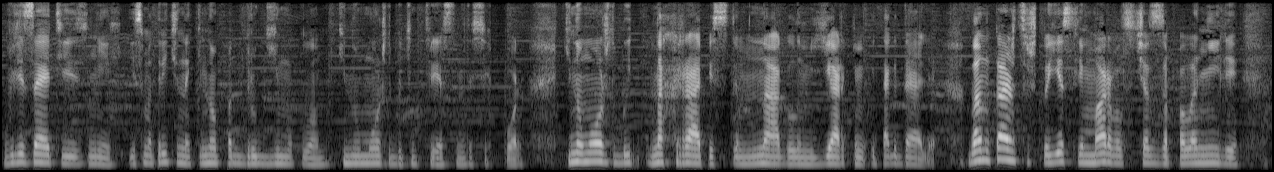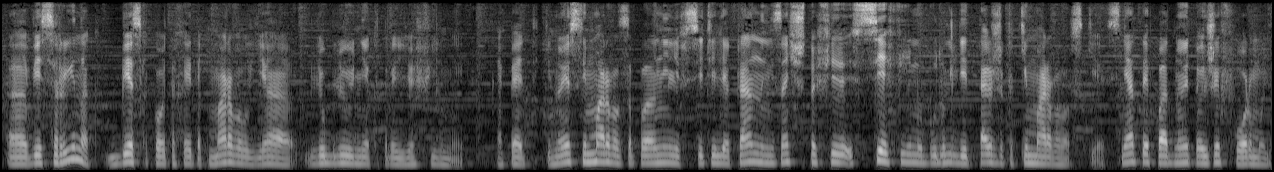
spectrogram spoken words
Вылезайте из них и смотрите на кино под другим углом. Кино может быть интересным до сих пор. Кино может быть нахрапистым, наглым, ярким и так далее. Вам кажется, что если Marvel сейчас заполонили э, весь рынок, без какого-то хейта к Marvel, я люблю некоторые ее фильмы опять-таки. Но если Marvel заполонили все телеэкраны, не значит, что фи- все фильмы будут выглядеть так же, как и марвеловские, снятые по одной и той же формуле,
